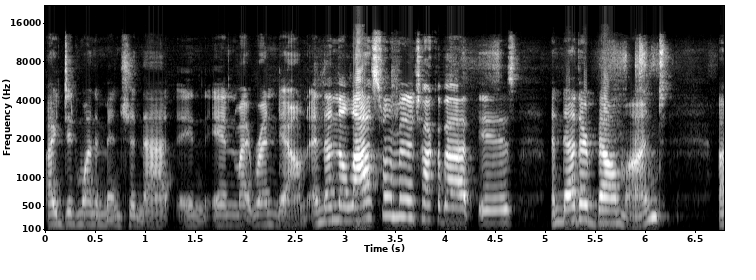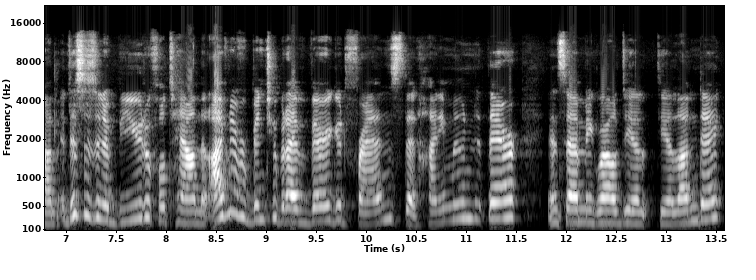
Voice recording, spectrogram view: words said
I did want to mention that in, in my rundown. And then the last one I'm going to talk about is another Belmond. Um, this is in a beautiful town that I've never been to, but I have very good friends that honeymooned there in San Miguel de, de Allende.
